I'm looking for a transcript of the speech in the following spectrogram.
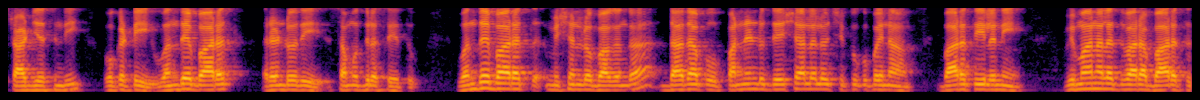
స్టార్ట్ చేసింది. ఒకటి వందే భారత్ రెండోది సముద్ర సేతు. వందే భారత్ మిషన్లో భాగంగా దాదాపు పన్నెండు దేశాలలో చిక్కుకుపోయిన భారతీయులని విమానాల ద్వారా భారత్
